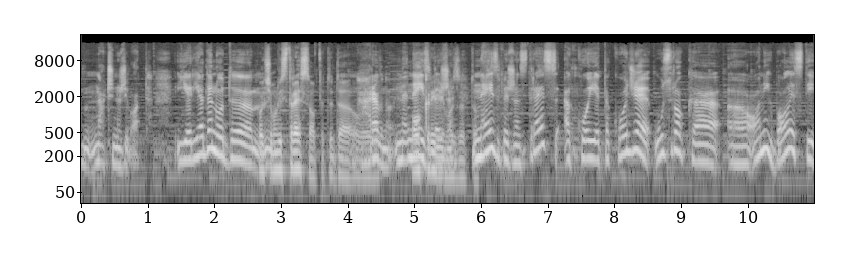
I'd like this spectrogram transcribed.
načina života. Jer jedan od... Hoćemo li stres opet da ovaj, naravno, ne, neizbežan, za to? Neizbežan stres a koji je takođe uzrok uh, onih bolesti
